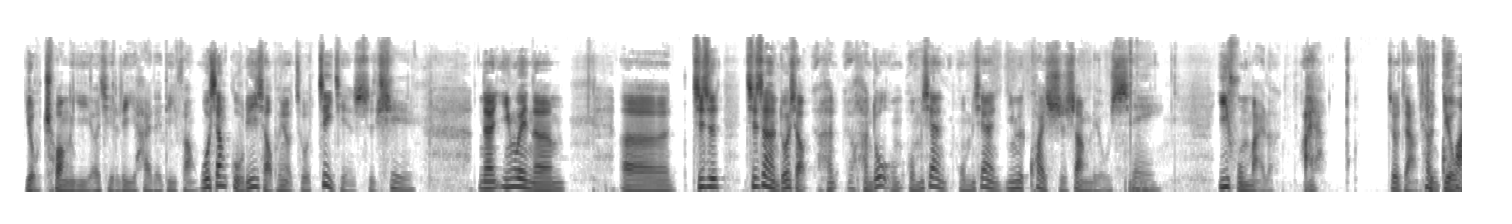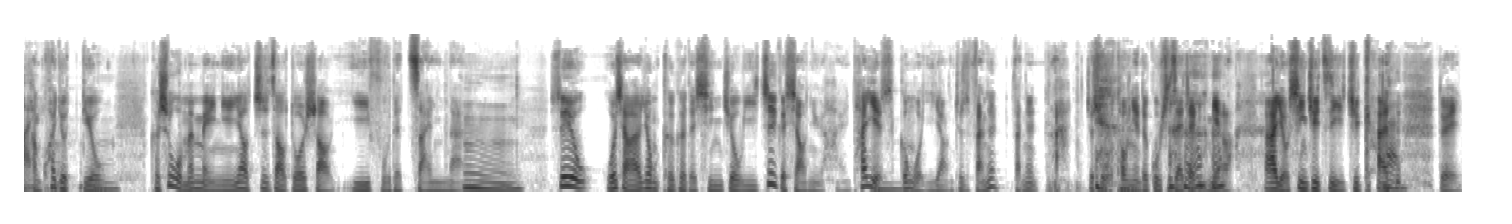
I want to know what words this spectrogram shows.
有创意而且厉害的地方。我想鼓励小朋友做这件事情。是那因为呢，呃，其实其实很多小很很多，我们我们现在我们现在因为快时尚流行，对衣服买了。就这样就丢，很快，就丢。嗯、可是我们每年要制造多少衣服的灾难？嗯，所以我想要用可可的新旧衣。这个小女孩，她也是跟我一样，嗯、就是反正反正啊，就是我童年的故事在这里面了。大家有兴趣自己去看。看 对，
